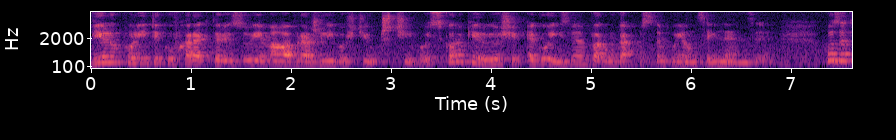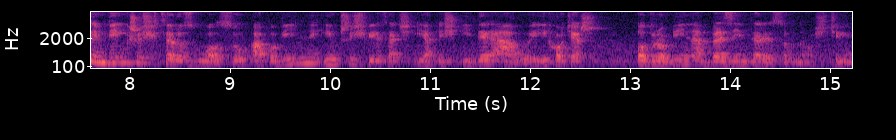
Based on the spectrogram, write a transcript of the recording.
Wielu polityków charakteryzuje mała wrażliwość i uczciwość, skoro kierują się egoizmem w warunkach postępującej nędzy. Poza tym większość chce rozgłosu, a powinny im przyświecać jakieś ideały i chociaż odrobina bezinteresowności.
